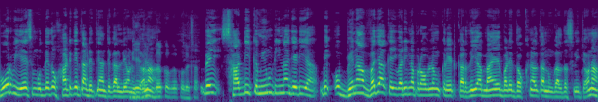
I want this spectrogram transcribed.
ਹੋਰ ਵੀ ਇਸ ਮੁੱਦੇ ਤੋਂ ਹਟ ਕੇ ਤੁਹਾਡੇ ਧਿਆਨ ਚ ਗੱਲ ਲਿਆਉਣੀ ਚਾਹਣਾ ਬਿਲਕੁਲ ਬਿਲਕੁਲ ਸਾਹਿਬ ਬਈ ਸਾਡੀ ਕਮਿਊਨਿਟੀ ਨਾ ਜਿਹੜੀ ਆ ਵੀ ਉਹ ਬਿਨਾਂ ਵਜ੍ਹਾ ਕਈ ਵਾਰੀ ਨਾ ਪ੍ਰੋਬਲਮ ਕ੍ਰੀਏਟ ਕਰਦੀ ਆ। ਮੈਂ ਇਹ ਬੜੇ ਦੁੱਖ ਨਾਲ ਤੁਹਾਨੂੰ ਗੱਲ ਦੱਸਣੀ ਚਾਹਣਾ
